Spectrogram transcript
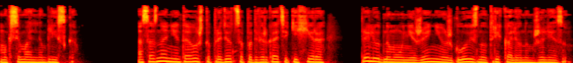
максимально близко. Осознание того, что придется подвергать Акихира прилюдному унижению, жгло изнутри каленым железом.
